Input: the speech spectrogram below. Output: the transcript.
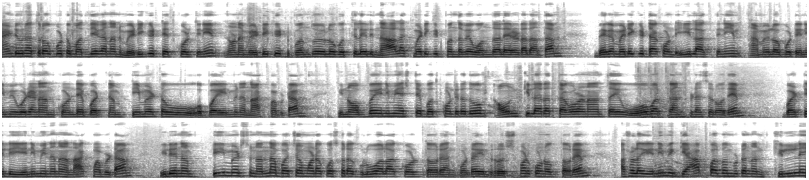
ಆ್ಯಂಡ್ ಇವನ ಹತ್ರ ಹೋಗ್ಬಿಟ್ಟು ಮೊದಲಿಗೆ ನಾನು ಮೆಡಿಕಿಟ್ ಎತ್ಕೊಳ್ತೀನಿ. ನೋಡೋಣ ಮೆಡಿಕಿಟ್ ಬಂದು ಇಲ್ಲೋ ಗೊತ್ತಿಲ್ಲ, ಇಲ್ಲಿ ನಾಲ್ಕು ಮೆಡಿಕಿಟ್ ಬಂದವೆ, ಒಂದಲ್ಲ ಎರಡಲ್ಲ ಅಂತ. ಬೇಗ ಮೆಡಿಕಿಟ್ ಹಾಕೊಂಡು ಈಲ್ ಹಾಕ್ತೀನಿ ಆಮೇಲೆ ಹೋಗ್ಬಿಟ್ಟು ಎನಿಮಿ ಹೊಡೆಯೋಣ ಅಂದ್ಕೊಂಡೆ ಬಟ್ ನಮ್ಮ ಟೀಮೇಟ್ ಒಬ್ಬ ಎನಿಮಿನ ನಾಕ್ ಮಾಡ್ಬಿಟ್ಟ. ಇನ್ನು ಒಬ್ಬ ಎನಿಮಿ ಅಷ್ಟೇ ಬದ್ಕೊಂಡಿರೋದು, ಅವ್ನ ಕಿಲ್ಲರ ತಗೊಳ್ಳೋಣ ಅಂತ ಓವರ್ ಕಾನ್ಫಿಡೆನ್ಸಲ್ಲಿ ಹೋದೆ. ಬಟ್ ಇಲ್ಲಿ ಎನಿಮಿನ ನಾಕ್ ಮಾಡ್ಬಿಟ್ಟ. ಇಲ್ಲಿ ನಮ್ಮ ಟೀಮೇಟ್ಸ್ ನನ್ನ ಬಚಾವ್ ಮಾಡೋಕ್ಕೋಸ್ಕರ ಗ್ಲೂವಲ್ ಹಾಕೊಳ್ತವ್ರೆ ಅಂದ್ಕೊಂಡ್ರೆ ಇಲ್ಲಿ ರಶ್ ಮಾಡ್ಕೊಂಡು ಹೋಗ್ತವ್ರೆ. ಅಷ್ಟೊಳಗೆ ಎನಿಮಿ ಗ್ಯಾಪಲ್ಲಿ ಬಂದ್ಬಿಟ್ಟು ನಾನು ಕಿಲ್ನೇ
